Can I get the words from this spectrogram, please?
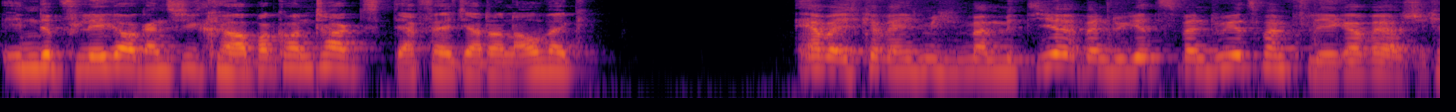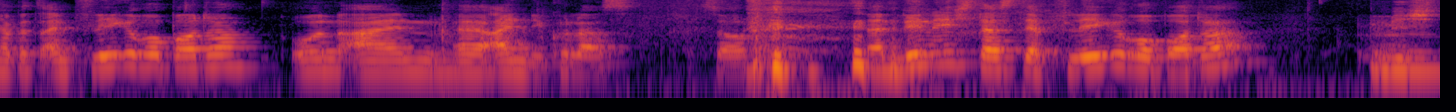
in der Pflege auch ganz viel Körperkontakt. Der fällt ja dann auch weg. Ja, aber ich kann, wenn ich mich mal mit dir, wenn du jetzt, wenn du jetzt mein Pfleger wärst, ich habe jetzt einen Pflegeroboter und einen, äh, einen Nikolas. So, dann will ich, dass der Pflegeroboter mich,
